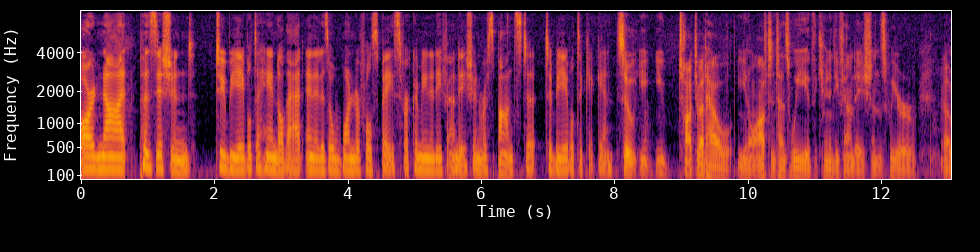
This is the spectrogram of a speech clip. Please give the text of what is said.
are not positioned to be able to handle that and it is a wonderful space for community foundation response to to be able to kick in. So you, you talked about how you know oftentimes we at the community foundations we are uh,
